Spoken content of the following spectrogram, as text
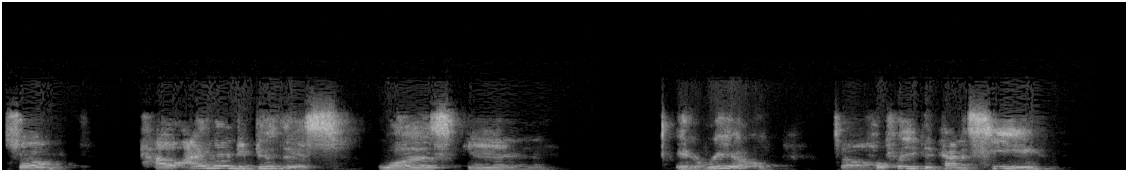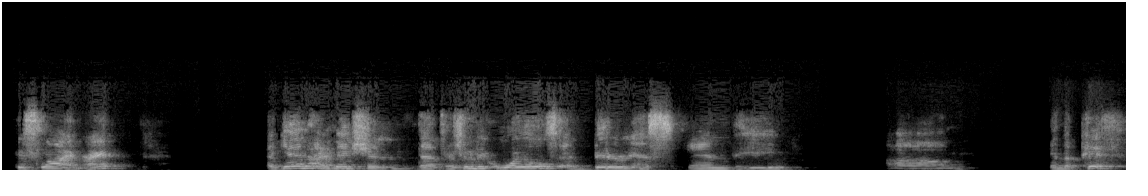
So how I learned to do this was in in Rio so hopefully you can kind of see this line, right? Again, I mentioned that there's going to be oils and bitterness in the um, in the pith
